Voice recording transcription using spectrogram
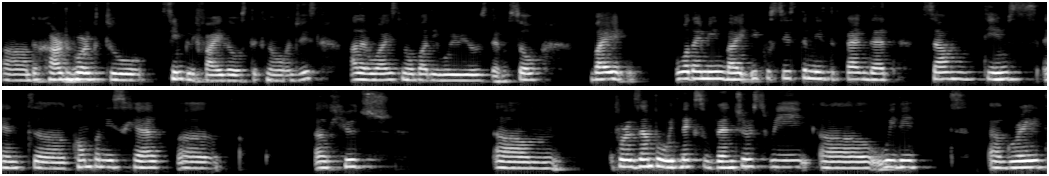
uh, the hard work to simplify those technologies. Otherwise nobody will use them. So by what i mean by ecosystem is the fact that some teams and uh, companies have uh, a huge um, for example with nexo ventures we uh, we did a great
